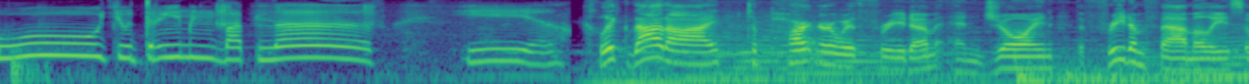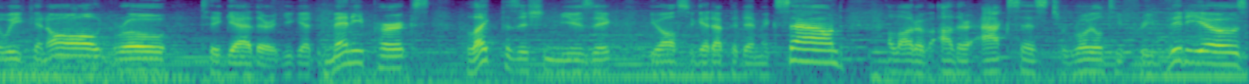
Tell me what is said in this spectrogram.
Wow. Ooh, you dreaming about love. Click that eye to partner with Freedom and join the Freedom family so we can all grow together. You get many perks like position music, you also get Epidemic Sound, a lot of other access to royalty free videos,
